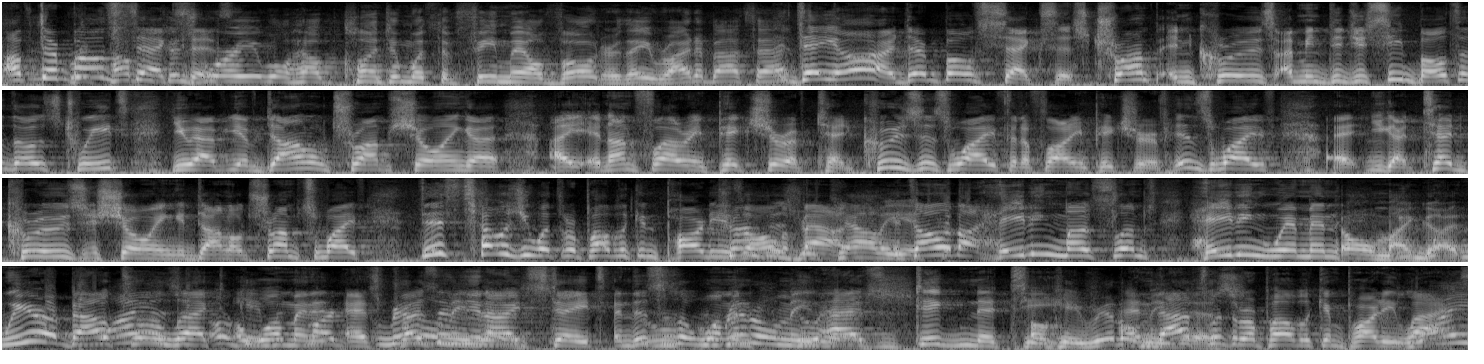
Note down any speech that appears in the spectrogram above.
Uh, they're both Republicans sexist. worry it will help Clinton with the female vote. Are they right about that? They are. They're both sexist. Trump and Cruz. I mean, did you see both of those tweets? You have you have Donald Trump showing a, a an unflattering picture of Ted Cruz's wife and a flattering picture of his wife. Uh, you got Ted Cruz showing Donald Trump's wife. This tells you what the Republican Party is Trump all is about. retaliate- It's all about hating Muslims, hating women. Oh, my God. We're about Why to elect okay, a woman Mark, as president of the United this. States, and this is a woman who this. has dignity. Okay, riddle and me that's this. what the Republican Party Why lacks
